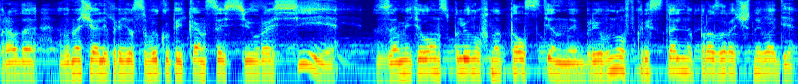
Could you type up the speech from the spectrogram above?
Правда, вначале придется выкупить концессию России, заметил он, сплюнув на толстенное бревно в кристально-прозрачной воде.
